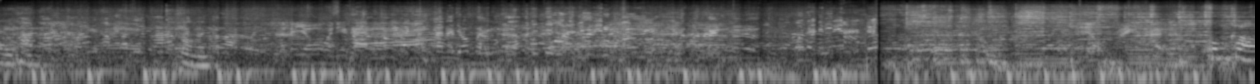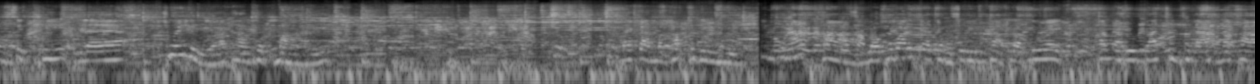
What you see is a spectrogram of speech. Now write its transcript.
เลยค่ะค่ะคุ้มครองสิทธิและช่วยเหลือทางกฎหมายในการบังคับคดีนักค่ะเราผู้ว่าราชการจังหวัดสุรินทร์ค่ะพร้อมด้วยท่านอรุณรัตน์ชินชนะนะคะ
